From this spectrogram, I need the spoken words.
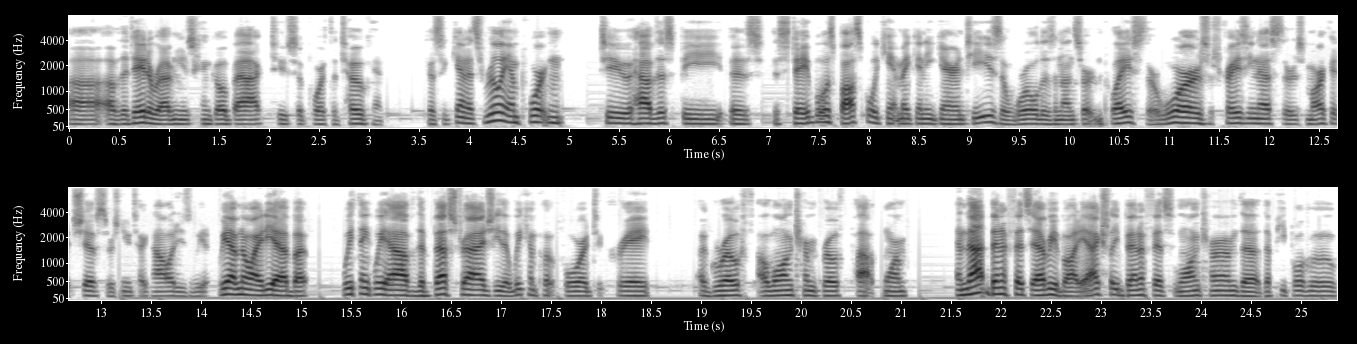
uh, of the data revenues can go back to support the token. Because again, it's really important to have this be as, as stable as possible. We can't make any guarantees. The world is an uncertain place. There are wars, there's craziness, there's market shifts, there's new technologies. We, we have no idea, but we think we have the best strategy that we can put forward to create a growth, a long term growth platform and that benefits everybody. It actually benefits long term the the people who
